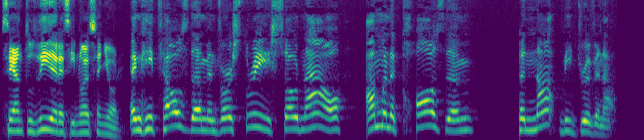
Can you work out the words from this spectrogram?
sean tus líderes y no el Señor. And he tells them in verse 3 so now I'm going to cause them to not be driven out.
